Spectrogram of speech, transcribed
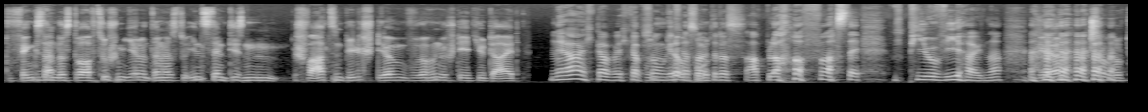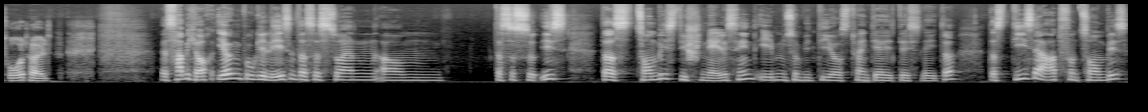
du fängst Ja. an, das drauf zu schmieren und dann hast du instant diesen schwarzen Bildschirm, wo einfach nur steht, you died. Ja, ich glaube, ich glaube, so ungefähr tot. sollte das ablaufen, was der POV halt, ne? Ja, schon so tot halt. Das habe ich auch irgendwo gelesen, dass es so ein, ähm, dass es so ist, dass Zombies, die schnell sind, ebenso wie die aus 28 Days Later, dass diese Art von Zombies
